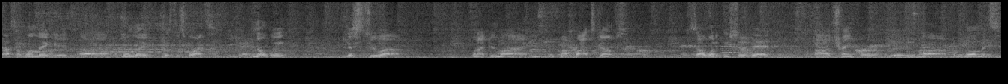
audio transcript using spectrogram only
Uh, some one-legged, uh, one-leg pistol squats. No weight, just to uh, when I do my my box jumps. So I want to be sure that uh, I train for uh, performance.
